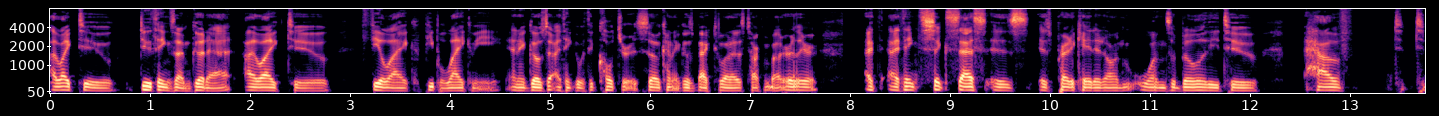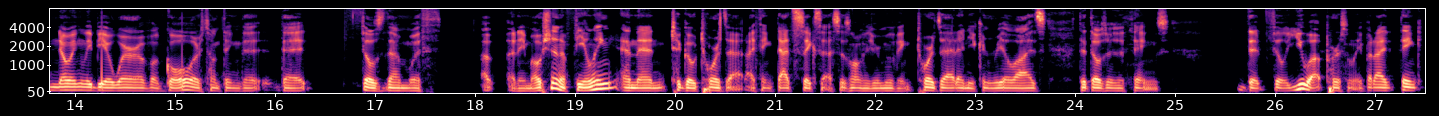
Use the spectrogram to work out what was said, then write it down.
I like to do things I'm good at. I like to feel like people like me." And it goes, I think, with the cultures. So it kind of goes back to what I was talking about earlier. I, th- I think success is is predicated on one's ability to have to, to knowingly be aware of a goal or something that that fills them with a, an emotion, a feeling, and then to go towards that. I think that's success as long as you're moving towards that and you can realize that those are the things that fill you up personally. But I think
